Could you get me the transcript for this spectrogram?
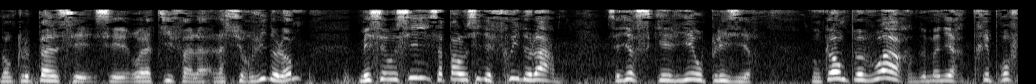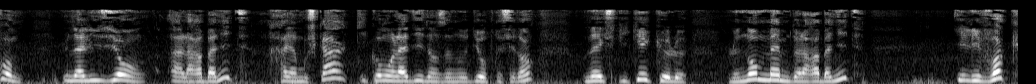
donc le pain, c'est relatif à la, survie de l'homme, mais c'est aussi, ça parle aussi des fruits de l'arbre, c'est-à-dire ce qui est lié au plaisir. Donc là, on peut voir de manière très profonde une allusion à la rabbinite, Chayamushka, qui, comme on l'a dit dans un audio précédent, on a expliqué que le, nom même de la rabbinite, il évoque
